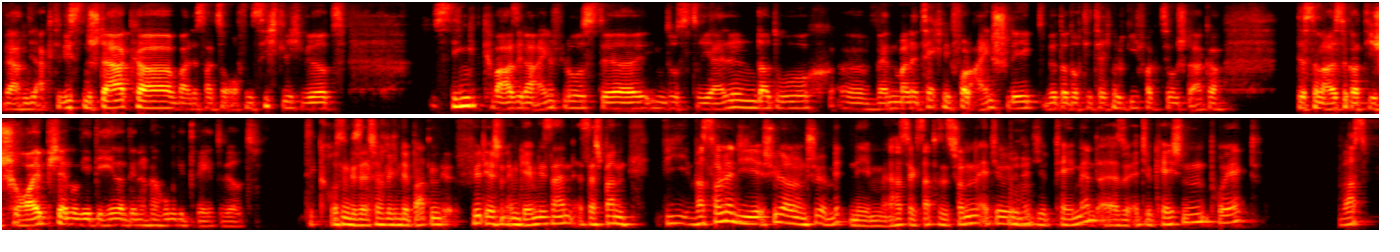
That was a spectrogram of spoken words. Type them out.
Werden die Aktivisten stärker, weil das halt so offensichtlich wird? Sinkt quasi der Einfluss der Industriellen dadurch? Äh, wenn mal eine Technik voll einschlägt, wird dadurch die Technologiefraktion stärker. Das sind alles sogar die Schräubchen und Ideen, an denen herumgedreht wird. Die großen gesellschaftlichen Debatten führt ihr schon im Game Design. Ist ja spannend. Wie, was sollen die Schülerinnen und Schüler mitnehmen? Hast du ja gesagt, das ist schon ein Edu mhm. Edutainment, also Education-Projekt. Was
